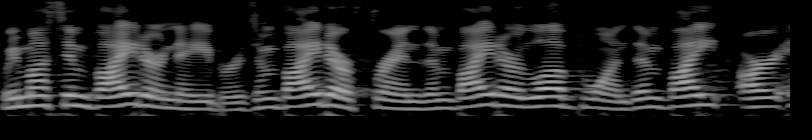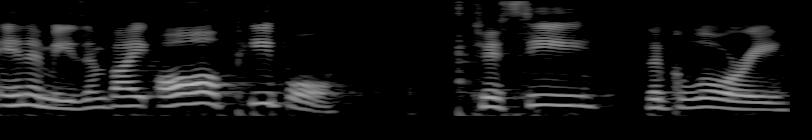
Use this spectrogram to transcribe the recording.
We must invite our neighbors, invite our friends, invite our loved ones, invite our enemies, invite all people to see the glory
